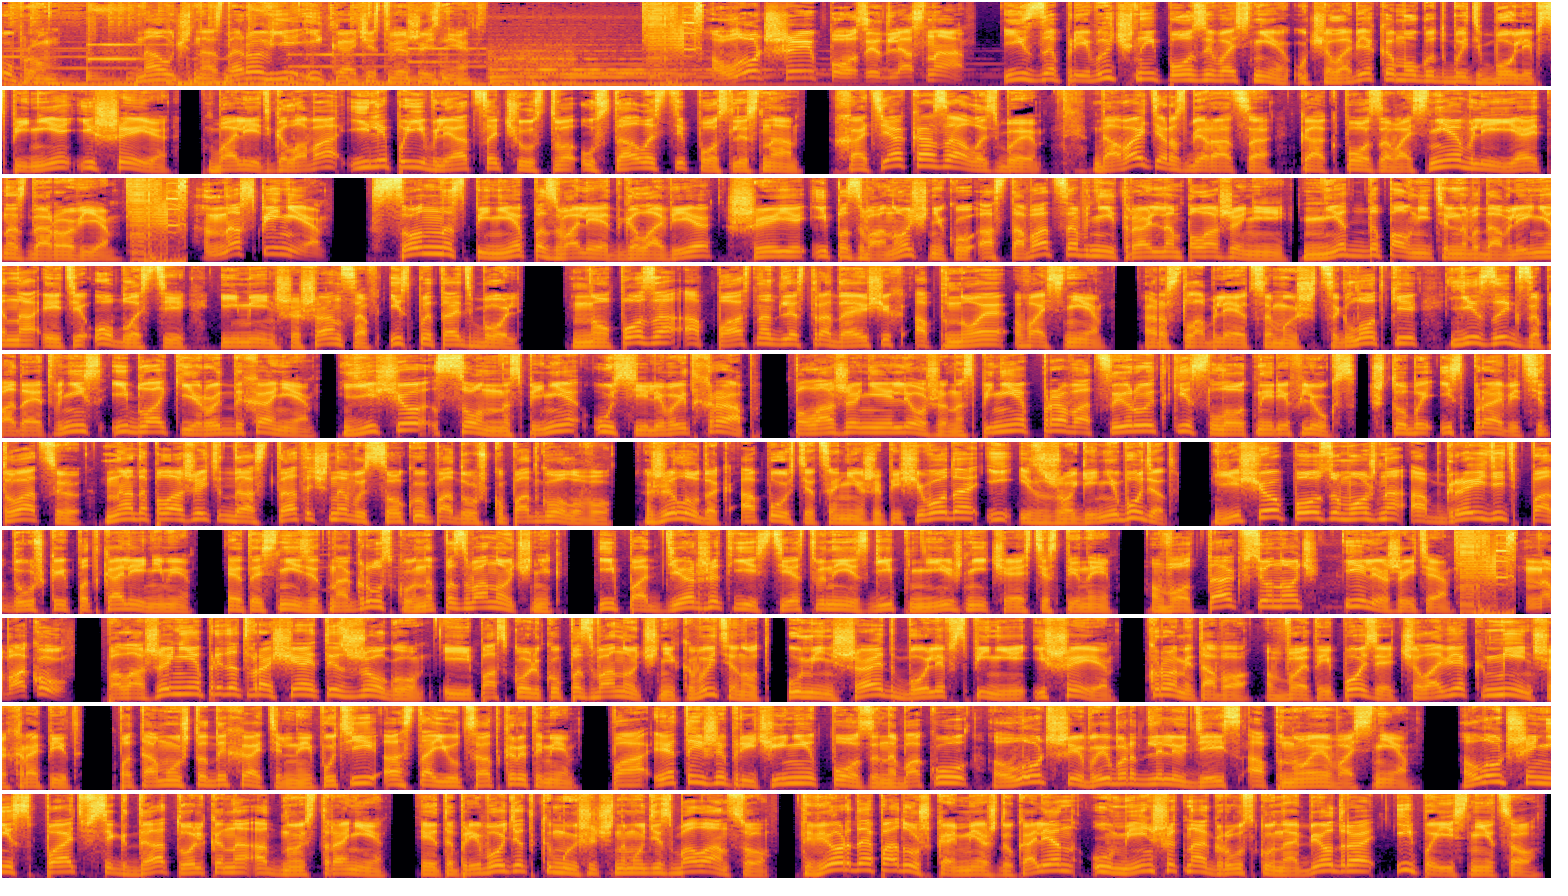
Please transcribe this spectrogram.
Купрум. Научное здоровье и качестве жизни. Лучшие позы для сна. Из-за привычной позы во сне у человека могут быть боли в спине и шее, болеть голова или появляться чувство усталости после сна. Хотя, казалось бы, давайте разбираться, как поза во сне влияет на здоровье. На спине. Сон на спине позволяет голове, шее и позвоночнику оставаться в нейтральном положении. Нет дополнительного давления на эти области и меньше шансов испытать боль. Но поза опасна для страдающих апноэ во сне. Расслабляются мышцы глотки, язык западает вниз и блокирует дыхание. Еще сон на спине усиливает храп. Положение лежа на спине провоцирует кислотный рефлюкс. Чтобы исправить ситуацию, надо положить достаточно высокую подушку под голову. Желудок опустится ниже пищевода и изжоги не будет. Еще позу можно апгрейдить подушкой под коленями. Это снизит нагрузку на позвоночник и поддержит естественный изгиб нижней части спины. Вот так всю ночь и лежите. На боку. Положение предотвращает изжогу, и поскольку позвоночник вытянут, уменьшает боли в спине и шее. Кроме того, в этой позе человек меньше храпит, потому что дыхательные пути остаются открытыми. По этой же причине позы на боку – лучший выбор для людей с апноэ во сне. Лучше не спать всегда только на одной стороне. Это приводит к мышечному дисбалансу. Твердая подушка между колен уменьшит нагрузку на бедра и поясницу.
